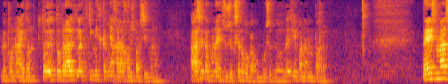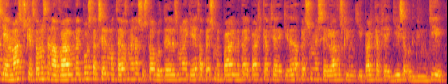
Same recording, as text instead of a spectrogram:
με πονάει. Το, το, το βράδυ δηλαδή κοιμήθηκα μια χαρά χωρίς παυσίμενο. Άσχετα που με έτσουζε, ξέρω εγώ που ακουμπούσα το τέτοιο, είπα να μην πάρω. Πες μας για εμάς που σκεφτόμαστε να βάλουμε, πώς θα ξέρουμε ότι θα έχουμε ένα σωστό αποτέλεσμα και δεν θα πέσουμε πάλι μετά υπάρχει κάποια, και δεν θα πέσουμε σε λάθος κλινική. Υπάρχει κάποια εγγύηση από την κλινική;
